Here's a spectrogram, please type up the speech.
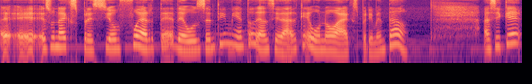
eh, eh, es una expresión fuerte de un sentimiento de ansiedad que uno ha experimentado. Así que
